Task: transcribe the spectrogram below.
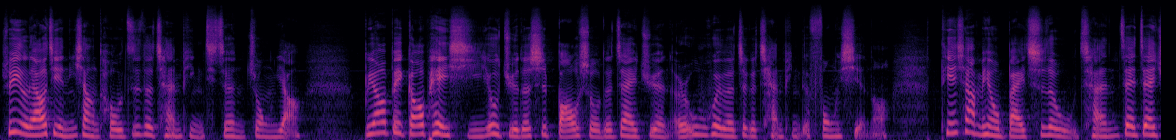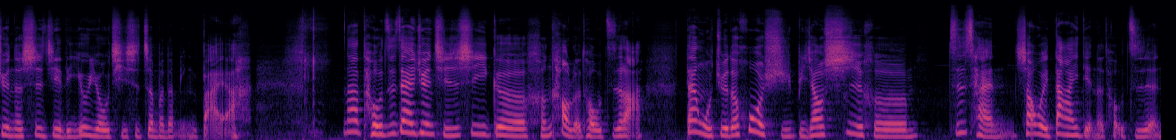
所以了解你想投资的产品其实很重要。不要被高配息又觉得是保守的债券而误会了这个产品的风险哦。天下没有白吃的午餐，在债券的世界里又尤其是这么的明白啊。那投资债券其实是一个很好的投资啦，但我觉得或许比较适合资产稍微大一点的投资人。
